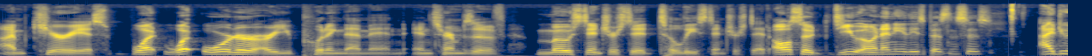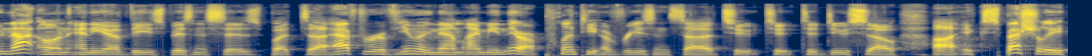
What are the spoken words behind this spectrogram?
I'm curious, what what order are you putting them in in terms of most interested to least interested? Also, do you own any of these businesses? I do not own any of these businesses, but uh, after reviewing them, I mean, there are plenty of reasons uh, to to to do so. Uh, especially,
